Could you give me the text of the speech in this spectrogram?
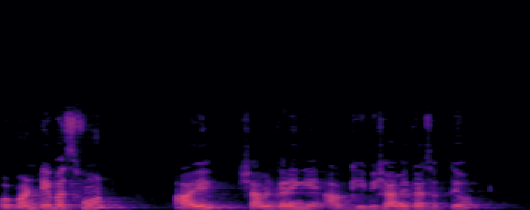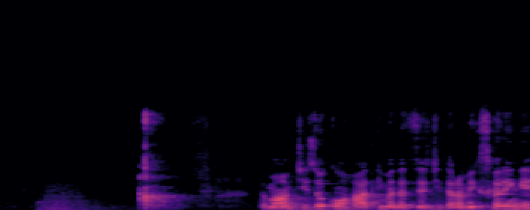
और वन टेबल स्पून ऑयल शामिल करेंगे, आप घी भी शामिल कर सकते हो। तमाम चीज़ों को हाथ की मदद से अच्छी तरह मिक्स करेंगे।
